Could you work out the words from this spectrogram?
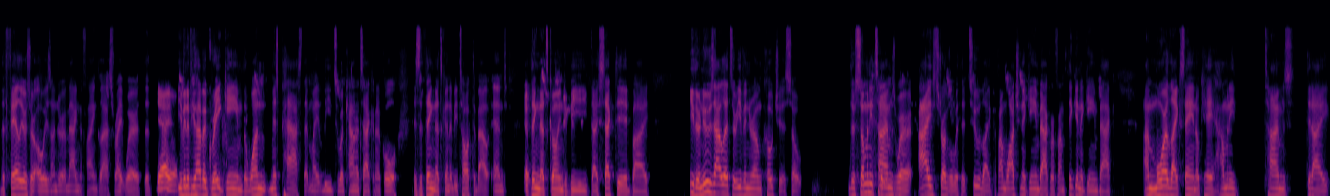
the failures are always under a magnifying glass, right? Where the Yeah, yeah. even if you have a great game, the one missed pass that might lead to a counterattack and a goal is the thing that's going to be talked about, and Yeah. the thing that's going to be dissected by either news outlets or even your own coaches. So there's so many times where I struggle with it too. Like if I'm watching a game back or if I'm thinking a game back, I'm more like saying, okay, how many times did I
